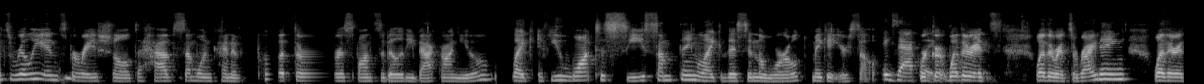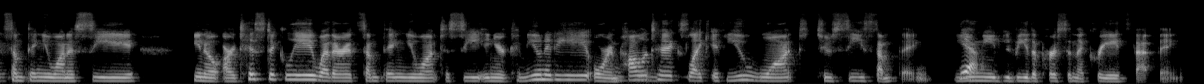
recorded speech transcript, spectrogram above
It's really inspirational to have someone kind of put the responsibility back on you. Like if you want to see something like this in the world, make it yourself. Exactly. Whether it's whether it's writing, whether it's something you want to see, you know, artistically, whether it's something you want to see in your community or in Mhm. politics, like if you want to see something, you Yeah. need to be the person that creates that thing.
